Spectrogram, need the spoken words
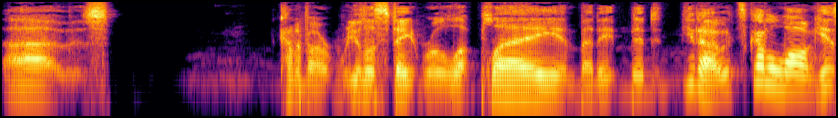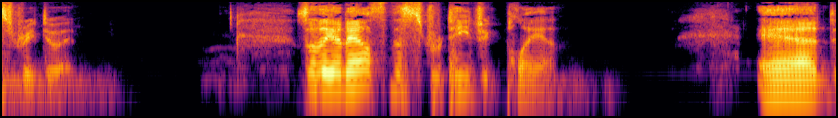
Uh, it was kind of a real estate roll-up play, and but it, but you know, it's got a long history to it. So they announced the strategic plan, and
